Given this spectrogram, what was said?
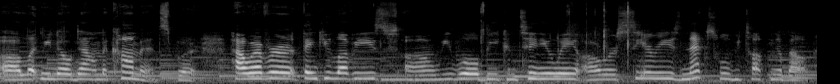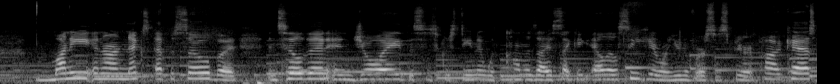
Uh, let me know down in the comments. But however thank you lovies uh, we will be continuing our series. Next we'll be talking about money in our next episode. But until then, enjoy. This is Christina with Karma's Eye Psychic LLC here on Universal Spirit Podcast.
